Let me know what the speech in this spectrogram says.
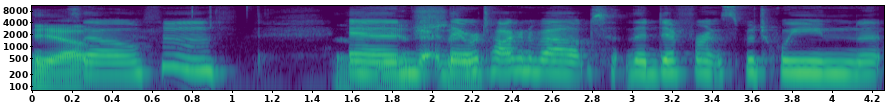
Yeah, so, hmm. and they were talking about the difference between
